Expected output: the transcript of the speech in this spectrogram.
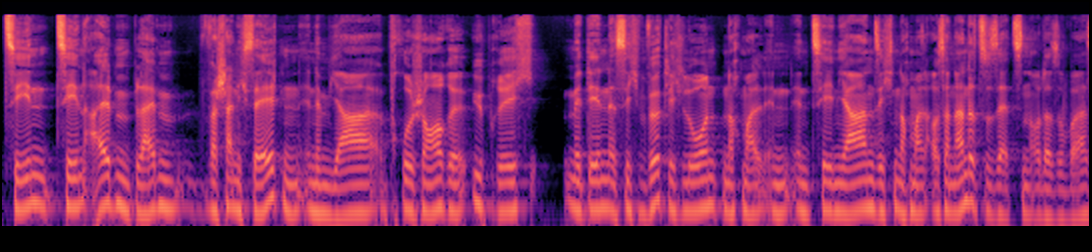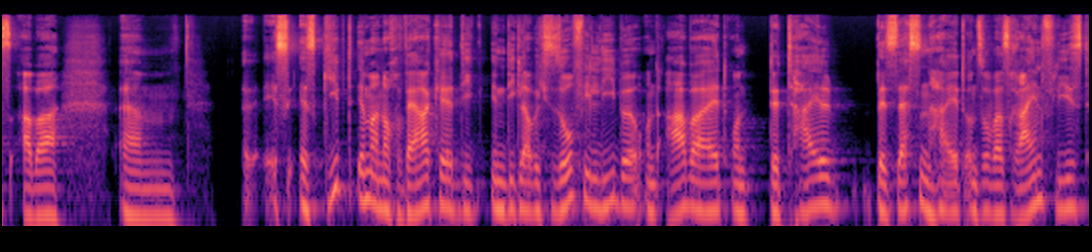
zehn, zehn Alben bleiben wahrscheinlich selten in einem Jahr pro Genre übrig, mit denen es sich wirklich lohnt, nochmal in, in zehn Jahren sich nochmal auseinanderzusetzen oder sowas. Aber ähm, es, es gibt immer noch Werke, die, in die, glaube ich, so viel Liebe und Arbeit und Detailbesessenheit und sowas reinfließt,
